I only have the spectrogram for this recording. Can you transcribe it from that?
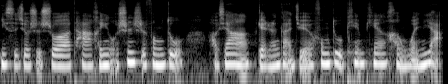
意思就是说他很有绅士风度，好像给人感觉风度翩翩，很文雅。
